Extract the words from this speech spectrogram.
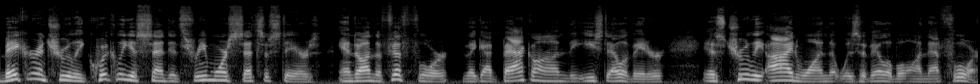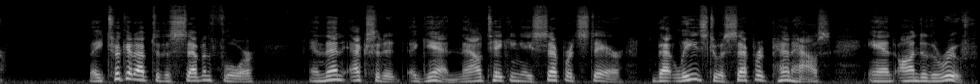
Baker and Truly quickly ascended three more sets of stairs, and on the fifth floor, they got back on the east elevator as Truly eyed one that was available on that floor. They took it up to the seventh floor and then exited again, now taking a separate stair that leads to a separate penthouse and onto the roof.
